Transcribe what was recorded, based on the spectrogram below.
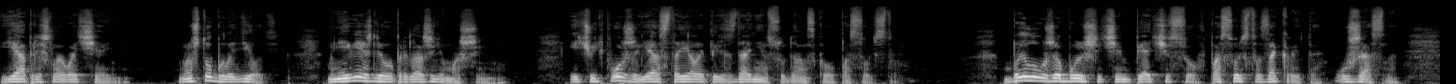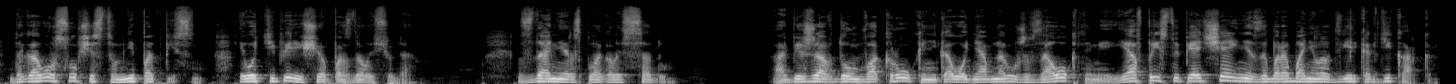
Я пришла в отчаяние. Но что было делать? Мне вежливо предложили машину. И чуть позже я стояла перед зданием суданского посольства. Было уже больше, чем пять часов. Посольство закрыто. Ужасно. Договор с обществом не подписан. И вот теперь еще опоздало сюда. Здание располагалось в саду. Обежав дом вокруг и никого не обнаружив за окнами, я в приступе отчаяния забарабанила в дверь, как дикарка.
